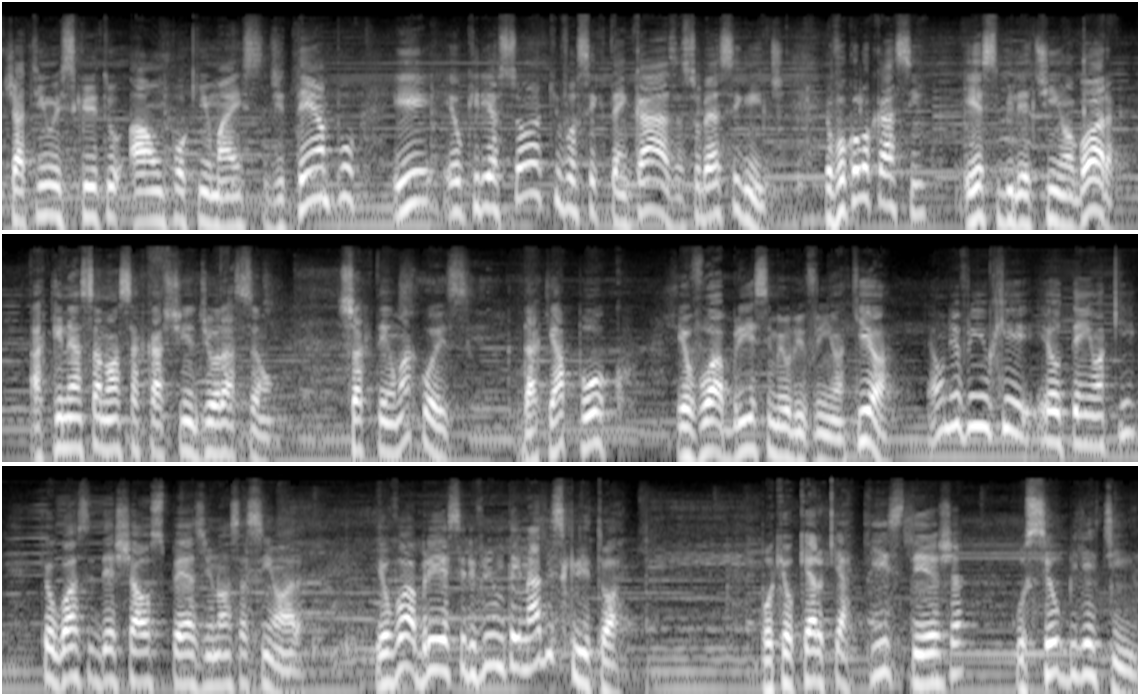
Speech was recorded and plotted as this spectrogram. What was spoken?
já tinham escrito há um pouquinho mais de tempo. E eu queria só que você que está em casa soubesse o seguinte: eu vou colocar assim esse bilhetinho agora aqui nessa nossa caixinha de oração. Só que tem uma coisa: daqui a pouco eu vou abrir esse meu livrinho aqui, ó é um livrinho que eu tenho aqui, que eu gosto de deixar aos pés de Nossa Senhora. Eu vou abrir esse livrinho, não tem nada escrito, ó. Porque eu quero que aqui esteja o seu bilhetinho.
